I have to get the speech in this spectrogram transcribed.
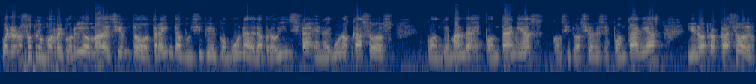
Bueno, nosotros hemos recorrido más de 130 municipios y comunas de la provincia, en algunos casos con demandas espontáneas, con situaciones espontáneas, y en otros casos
